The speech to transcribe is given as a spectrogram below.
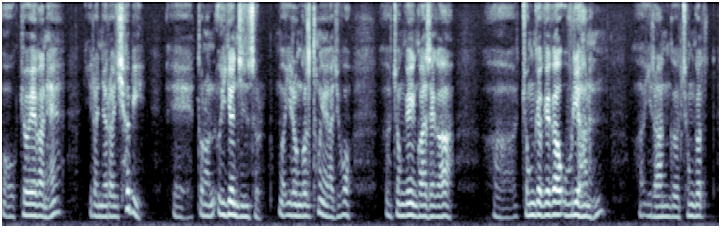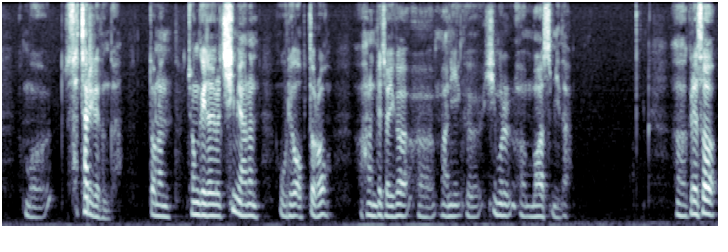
어, 교회 간에 이런 여러 가지 협의 예, 또는 의견 진술 뭐 이런 걸 통해 가지고 어, 종교인 과세가 어, 종교계가 우려하는 어, 이러한 그 종교 뭐 사찰이라든가 또는 종교 자유를 침해하는 우려가 없도록 하는데 저희가 어, 많이 그 힘을 어, 모았습니다. 어, 그래서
